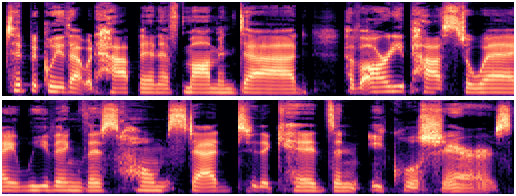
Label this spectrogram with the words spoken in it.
typically that would happen if mom and dad have already passed away, leaving this homestead to the kids in equal shares.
